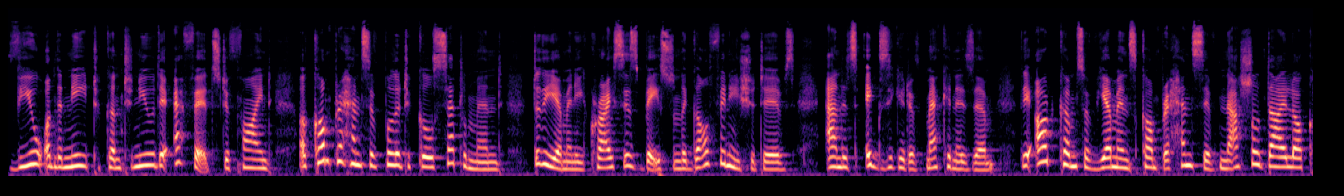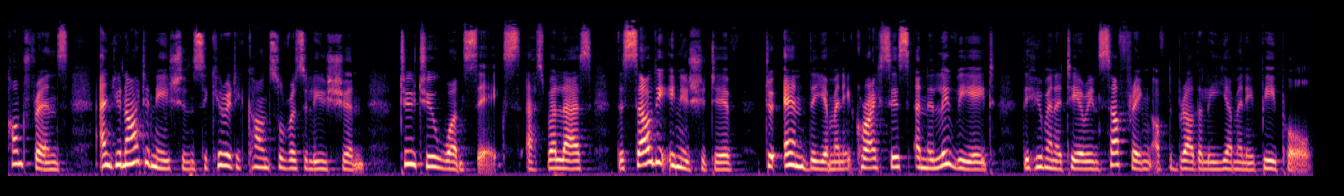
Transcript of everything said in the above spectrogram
view on the need to continue their efforts to find a comprehensive political settlement to the Yemeni crisis based on the Gulf initiatives and its executive mechanism, the outcomes of Yemen's comprehensive National Dialogue Conference and United Nations Security Council Resolution 2216, as well as the Saudi initiative to end the Yemeni crisis and alleviate the humanitarian suffering of the brotherly Yemeni people.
